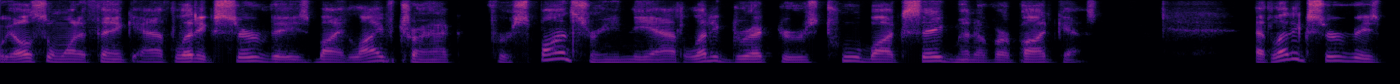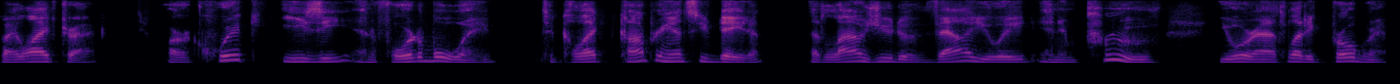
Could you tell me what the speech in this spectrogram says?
We also want to thank Athletic Surveys by Lifetrack for sponsoring the Athletic Director's Toolbox segment of our podcast. Athletic Surveys by Lifetrack are a quick, easy, and affordable way to collect comprehensive data that allows you to evaluate and improve your athletic program.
